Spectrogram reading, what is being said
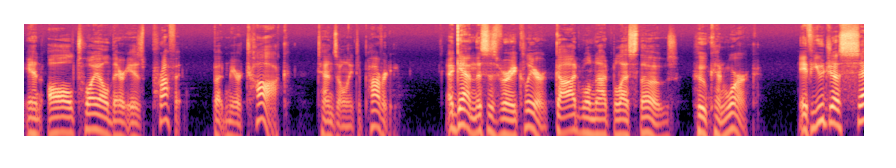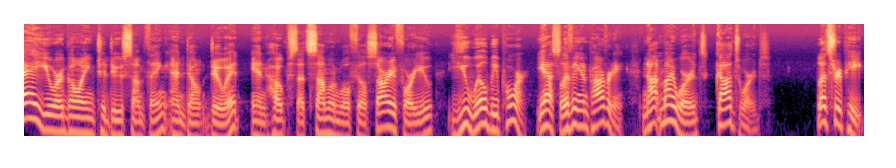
"In all toil there is profit, but mere talk tends only to poverty." Again, this is very clear. God will not bless those who can work. If you just say you are going to do something and don't do it in hopes that someone will feel sorry for you, you will be poor. Yes, living in poverty. Not my words, God's words. Let's repeat.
